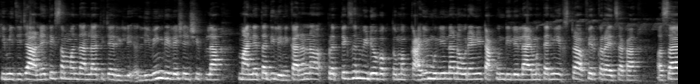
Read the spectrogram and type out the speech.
की मी तिच्या अनैतिक संबंधांना तिच्या रिले लिव्हिंग रिलेशनशिपला मान्यता दिली नाही. कारण प्रत्येकजण व्हिडिओ बघतो मग काही मुलींना नवऱ्याने टाकून दिलेला आहे मग त्यांनी एक्स्ट्रा अफेअर करायचा का? असा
